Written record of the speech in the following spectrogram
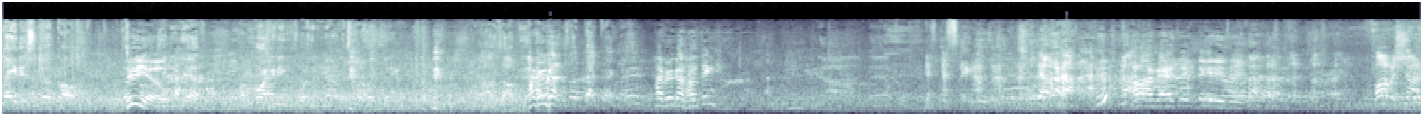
latest duck calls. Duck Do you? calls. Yeah, I'm marketing for them now. That's my whole thing. No, it's all good. Have you ever got- It's a backpack, man. Have you ever gone hunting? oh man, take, take it easy. Barber shot.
